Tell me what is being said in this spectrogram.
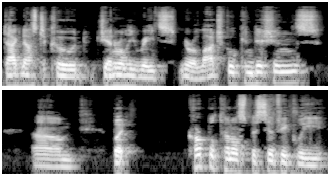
diagnostic code generally rates neurological conditions, um, but carpal tunnel specifically,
